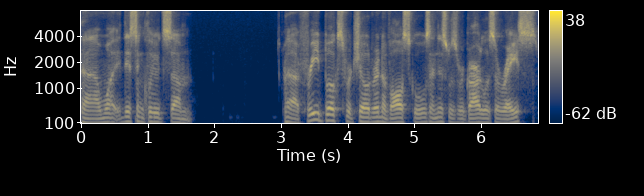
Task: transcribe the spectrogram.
Uh, this includes some uh, free books for children of all schools, and this was regardless of race.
